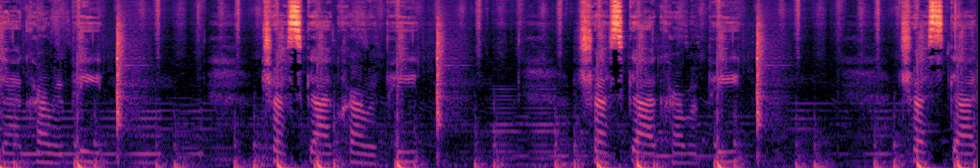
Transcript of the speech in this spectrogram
God, cry, repeat. Trust God, cry, repeat. Trust God, cry, repeat. Trust God,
